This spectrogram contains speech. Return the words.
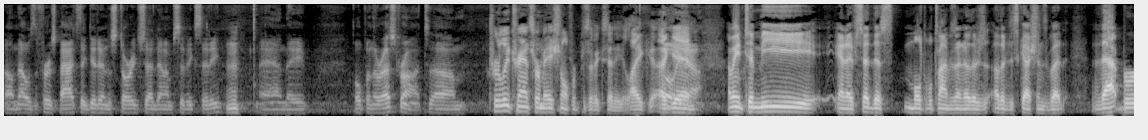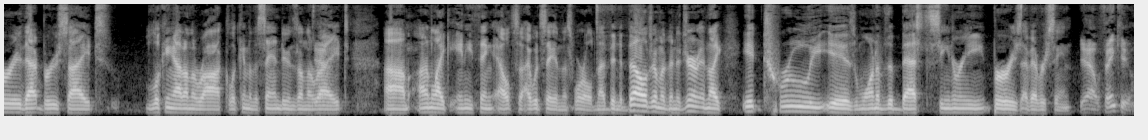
Um, that was the first batch. They did in a storage shed down in Pacific City, and they opened the restaurant. Um, Truly transformational for Pacific City. Like oh, again, yeah. I mean, to me, and I've said this multiple times. And I know there's other discussions, but that brewery, that brew site, looking out on the rock, looking at the sand dunes on the Yeah. right, um, unlike anything else I would say in this world. And I've been to Belgium, I've been to Germany, and like it truly is one of the best scenery breweries I've ever seen. yeah, well, thank you.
